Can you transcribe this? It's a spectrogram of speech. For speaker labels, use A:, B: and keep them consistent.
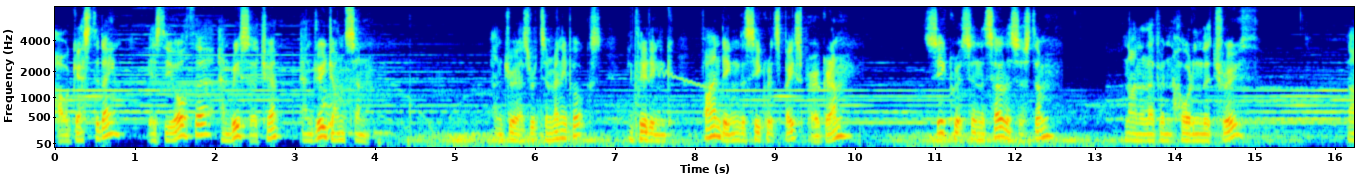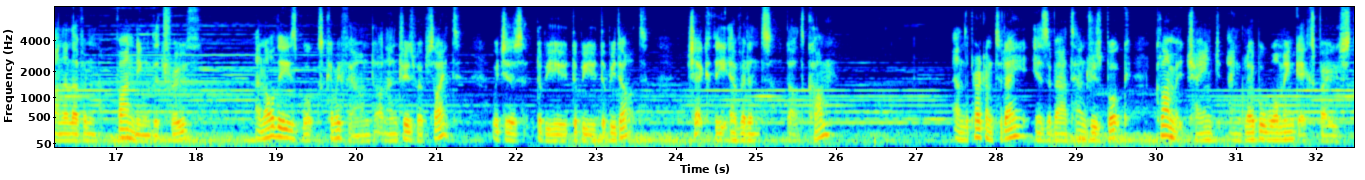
A: Our guest today is the author and researcher Andrew Johnson. Andrew has written many books, including Finding the Secret Space Program, Secrets in the Solar System, 9 11 Holding the Truth, 9 11 Finding the Truth, and all these books can be found on Andrew's website, which is www.checktheevidence.com. And the program today is about Andrew's book, Climate Change and Global Warming Exposed.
